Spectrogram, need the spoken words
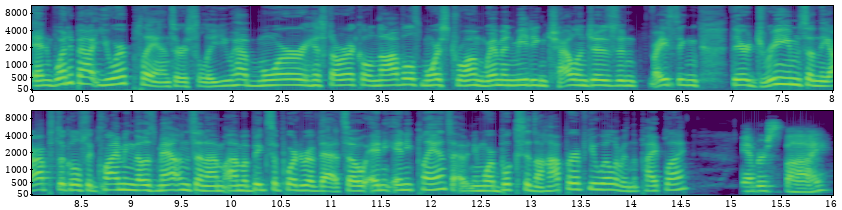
And what about your plans, Ursula? You have more historical novels, more strong women meeting challenges and facing their dreams and the obstacles and climbing those mountains. And I'm, I'm a big supporter of that. So, any, any plans? Any more books in the hopper, if you will, or in the pipeline? Amber Spy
